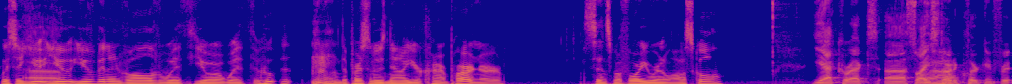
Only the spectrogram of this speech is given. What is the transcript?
Wait, so you you you've been involved with your with who the person who's now your current partner since before you were in law school? Yeah, correct. Uh, so I started clerking for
